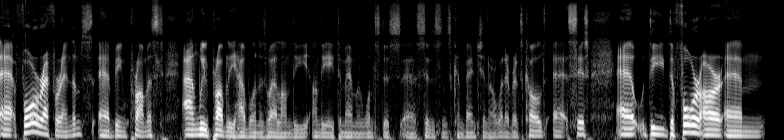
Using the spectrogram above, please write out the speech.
uh, four referendums uh, being promised, and we'll probably have one as well on the on the Eighth Amendment once this uh, Citizens Convention or whatever it's called uh, sit. Uh, the the four are um,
